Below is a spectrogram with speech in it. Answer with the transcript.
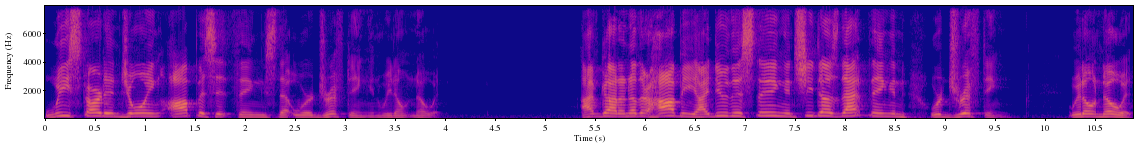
we start enjoying opposite things that we're drifting and we don't know it. I've got another hobby. I do this thing and she does that thing and we're drifting. We don't know it.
